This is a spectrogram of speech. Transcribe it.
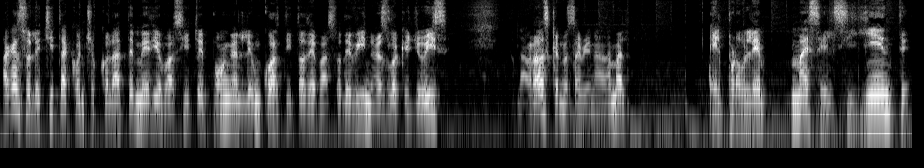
hagan su lechita con chocolate medio vasito y pónganle un cuartito de vaso de vino, es lo que yo hice. La verdad es que no sabía nada mal. El problema es el siguiente,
